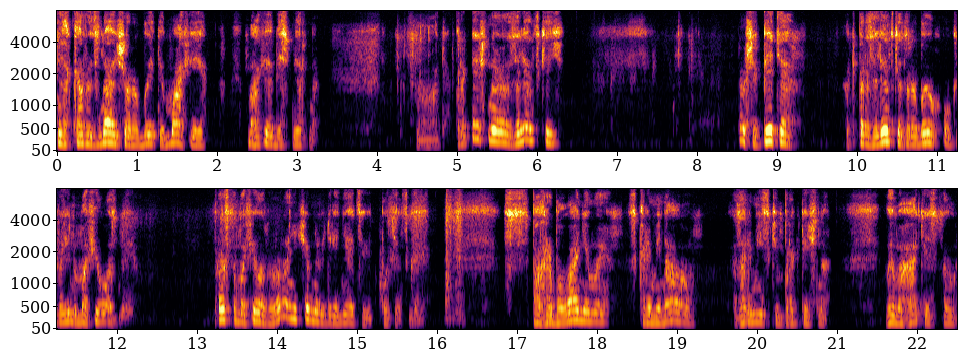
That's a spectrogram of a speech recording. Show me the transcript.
як кажуть, знають, що робити. Мафія. Мафія безсмертна. От. Практично Зеленський, ну ще Петя, а тепер Зеленський зробив Україну мафіозною. Просто мафіозною. Вона нічим не відрізняється від путінської. З пограбуваннями, з криміналом, з армійським практично вимагательством,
